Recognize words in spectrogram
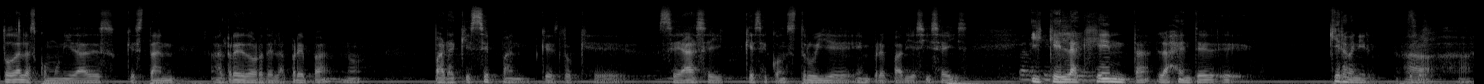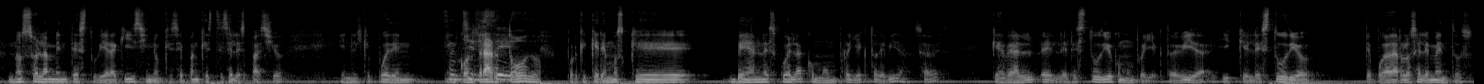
todas las comunidades que están alrededor de la prepa, ¿no? Para que sepan qué es lo que se hace y qué se construye en Prepa 16 para y que, que la gente, la gente eh, quiera venir a, sí. a, no solamente a estudiar aquí, sino que sepan que este es el espacio en el que pueden Sentirse. encontrar todo, porque queremos que vean la escuela como un proyecto de vida, ¿sabes? Que vean el, el, estudio como un proyecto de vida y que el estudio te pueda dar los elementos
